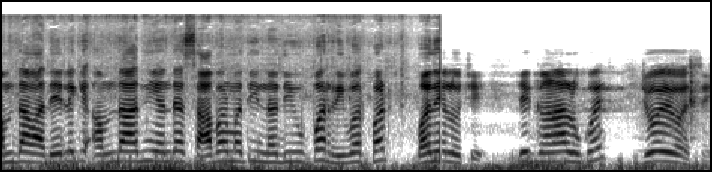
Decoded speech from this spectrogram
અમદાવાદ, એટલે કે અમદાવાદની અંદર સાબરમતી નદી ઉપર રિવરફ્રન્ટ બનેલું છે, જે ઘણા લોકોએ જોયું હશે.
